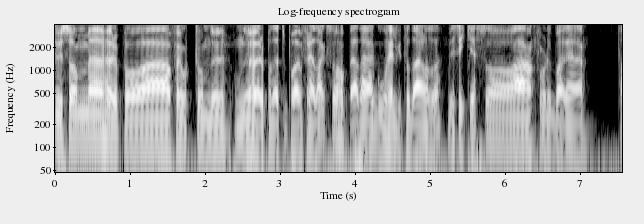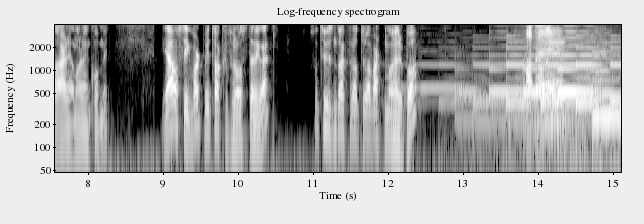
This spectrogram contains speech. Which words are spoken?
du som eh, hører på eh, får gjort. Om du, om du hører på dette på en fredag, så håper jeg det er god helg til deg også. Hvis ikke, så eh, får du bare ta helga når den kommer. Jeg og Sigvart vi takker for oss denne gang. Så tusen takk for at du har vært med å høre på. Ha det! Ha det!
